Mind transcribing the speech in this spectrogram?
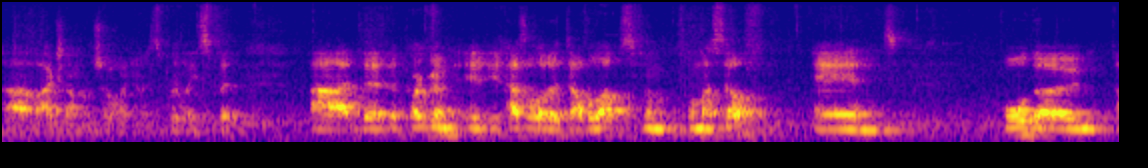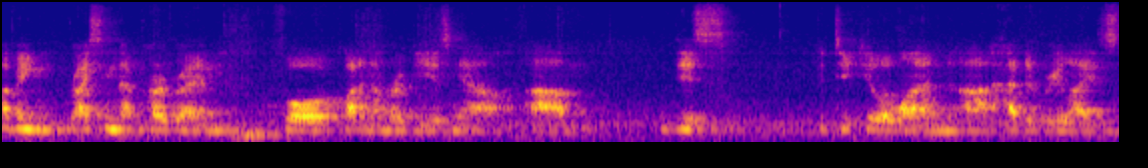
uh, actually I'm not sure when it was released but uh, the, the program it, it has a lot of double ups for, for myself. And although I've been racing that program for quite a number of years now, um, this particular one uh, had the relays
